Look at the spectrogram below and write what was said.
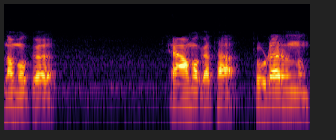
നമുക്ക് രാമകഥ തുടർന്നും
